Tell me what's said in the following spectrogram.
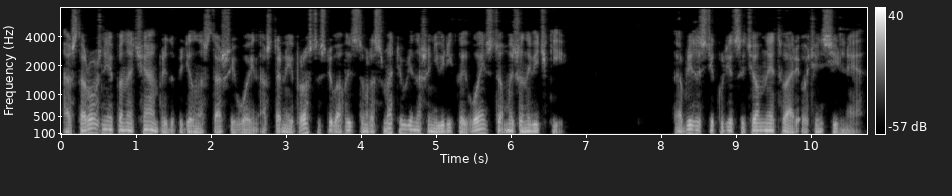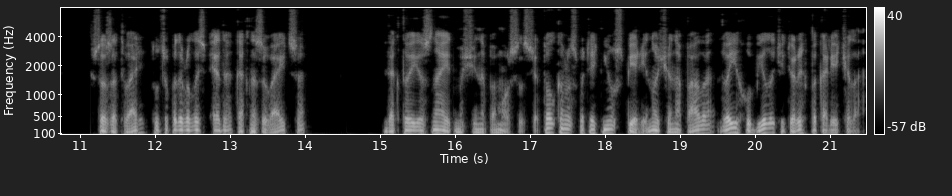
«Осторожнее по ночам», — предупредил нас старший воин. Остальные просто с любопытством рассматривали наше невеликое воинство, мы же новички. Поблизости крутится темная тварь, очень сильная. «Что за тварь?» — тут же подобралась Эда. «Как называется?» Да кто ее знает, мужчина поморщился. Толком рассмотреть не успели. Ночью напала, двоих убила, четверых покалечила.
